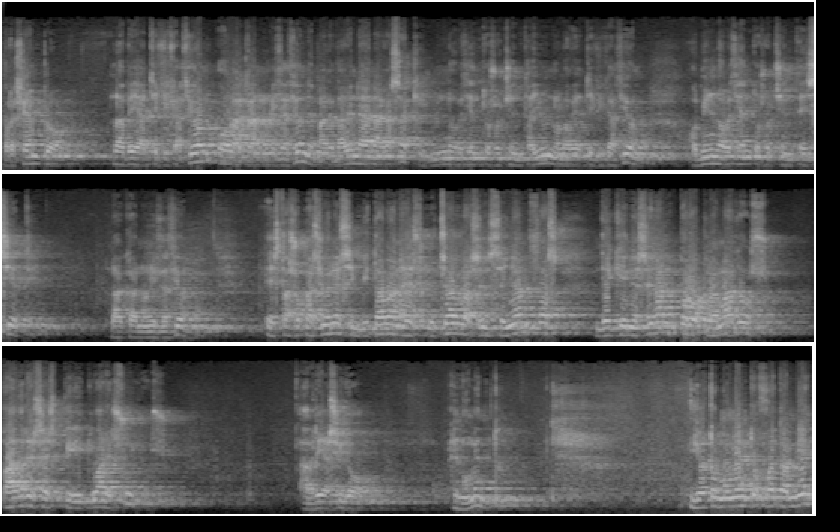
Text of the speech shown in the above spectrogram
Por ejemplo, la beatificación o la canonización de Magdalena de Nagasaki, 1981 la beatificación o 1987 la canonización. Estas ocasiones invitaban a escuchar las enseñanzas de quienes eran proclamados padres espirituales suyos. Habría sido el momento. Y otro momento fue también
